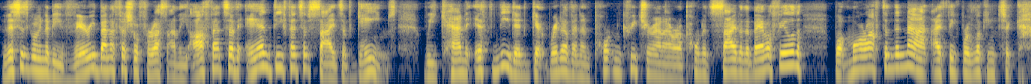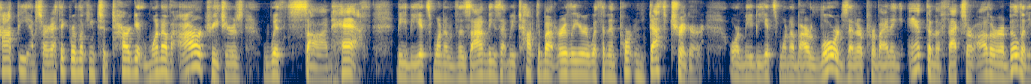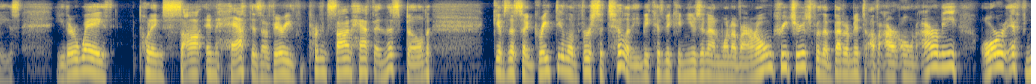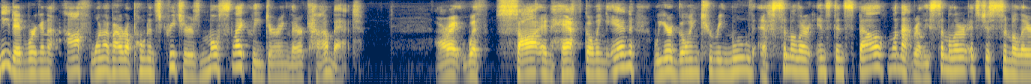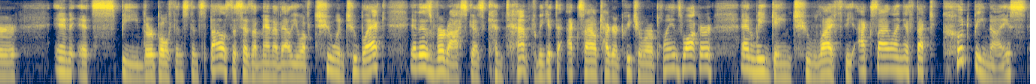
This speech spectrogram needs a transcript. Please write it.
This is going to be very beneficial for us on the offensive and defensive sides of games. We can, if needed, get rid of an important creature on our opponent's side of the battlefield, but more often than not, I think we're looking to copy, I'm sorry, I think we're looking to target one of our creatures with Saw in Half. Maybe it's one of the zombies that we talked about earlier with an important death trigger, or maybe it's one of our lords that are providing anthem effects or other abilities. Either way, putting Saw in Half is a very, putting Saw in Half in this build gives us a great deal of versatility because we can use it on one of our own creatures for the betterment of our own army, or if needed, we're going to off one of our opponent's creatures, most likely during their combat. All right, with Saw in Half going in, we are going to remove a similar instant spell. Well, not really similar, it's just similar in its speed. They're both instant spells. This has a mana value of 2 and 2 black. It is Vraska's Contempt. We get to exile target creature or planeswalker, and we gain 2 life. The exiling effect could be nice,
